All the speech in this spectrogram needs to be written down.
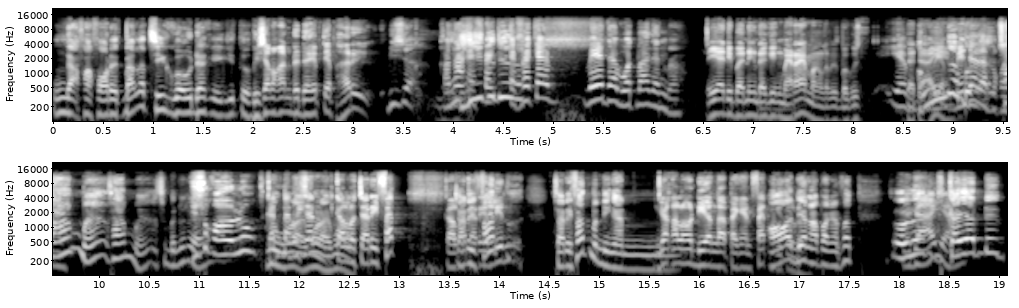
nggak favorit banget sih gue udah kayak gitu. Bisa makan dada ayam tiap hari. Bisa. Karena Gitu efek, dia. efeknya beda buat badan, Bro. Iya dibanding daging merah emang lebih bagus Iya, dada beda. ayam. Beda lah pokoknya. sama, sama sebenarnya. Justru kalau lu Kan tapi kan kalau cari fat, kalau cari cari, fat, lean, cari fat mendingan. enggak kalau dia nggak pengen fat oh gitu dia nggak pengen fat. Lu kayak de-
